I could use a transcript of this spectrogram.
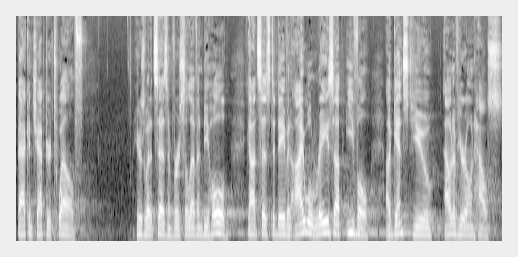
Back in chapter 12. Here's what it says in verse 11 Behold, God says to David, I will raise up evil against you out of your own house.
